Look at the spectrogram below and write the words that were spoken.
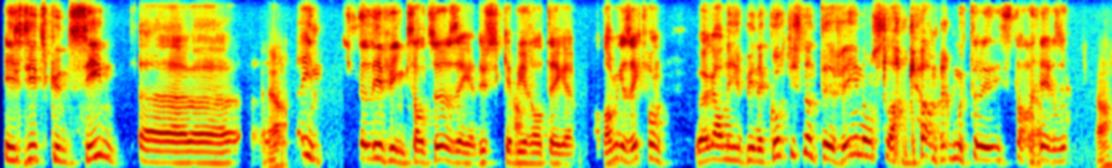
eens iets kunt zien Ja. in de living, ik zal het zo zeggen. Dus ik heb hier al tegen Adam gezegd van, wij gaan hier binnenkort eens een tv in ons slaapkamer moeten installeren. Zo Ja.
